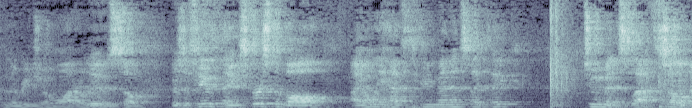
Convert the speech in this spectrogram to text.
from the region of Waterloo. So there's a few things. First of all, I only have three minutes, I think two minutes left. So,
